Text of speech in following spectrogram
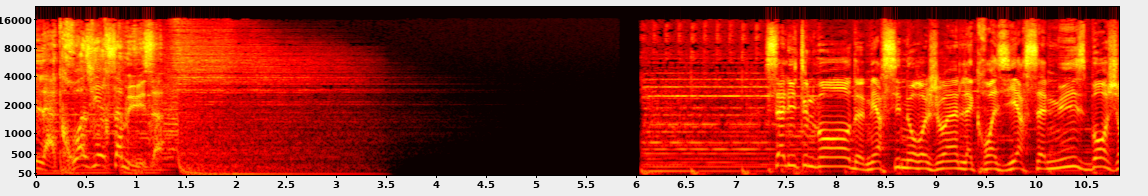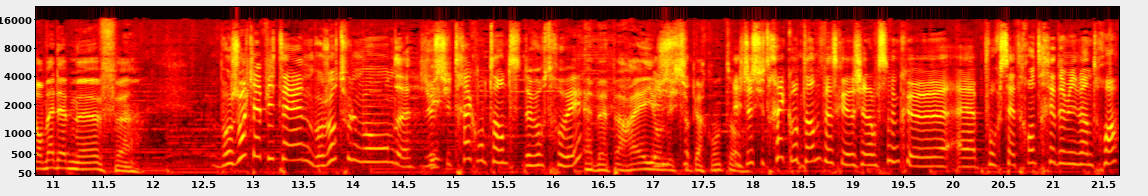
La croisière s'amuse. Salut tout le monde, merci de nous rejoindre, la croisière s'amuse. Bonjour Madame Meuf. Bonjour capitaine, bonjour tout le monde. Je Et- suis très contente de vous retrouver. Eh ben pareil, on est super contents. Et je suis très contente parce que j'ai l'impression que euh, pour cette rentrée 2023,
